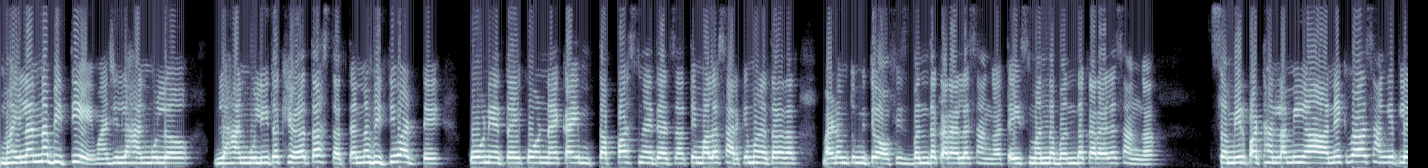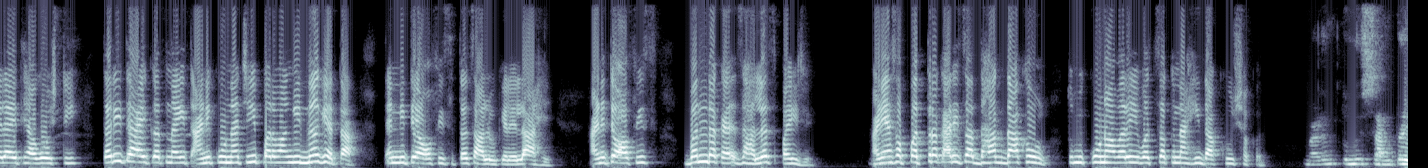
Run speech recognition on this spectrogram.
महिलांना भीती आहे. माझी लहान मुलं लहान मुली इथं खेळत असतात त्यांना भीती वाटते. कोण येतंय कोण नाही काही तपास नाही त्याचा. ते मला सारखे म्हणत राहतात मॅडम तुम्ही ते ऑफिस बंद करायला सांगा त्या इस्मांना बंद करायला सांगा. समीर पठाणला मी अनेक वेळा सांगितलेल्या आहेत ह्या गोष्टी तरी ते ऐकत नाहीत आणि कुणाचीही परवानगी न घेता त्यांनी ते ऑफिस इथं चालू केलेलं आहे. आणि ते ऑफिस बंद काय झालंच पाहिजे. आणि असा पत्रकारीचा धाक दाखवून तुम्ही कुणावरही वचक नाही दाखवू शकत. मॅडम तुम्ही सांगताय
